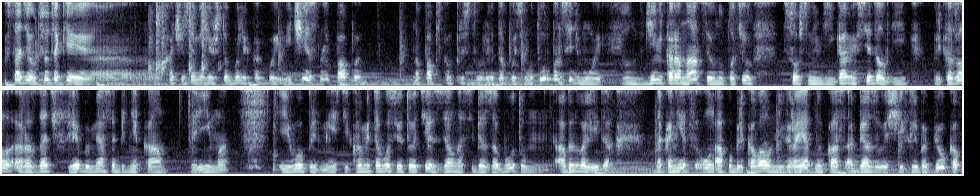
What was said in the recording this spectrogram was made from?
Кстати, вот все-таки э, хочу заметить, что были как бы и честные папы на папском престоле. Допустим, вот Урбан VII, он в день коронации он уплатил собственными деньгами все долги, приказал раздать хлеб и мясо беднякам, Рима и его предместий. Кроме того, Святой Отец взял на себя заботу об инвалидах. Наконец, он опубликовал невероятный указ, обязывающий хлебопеков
